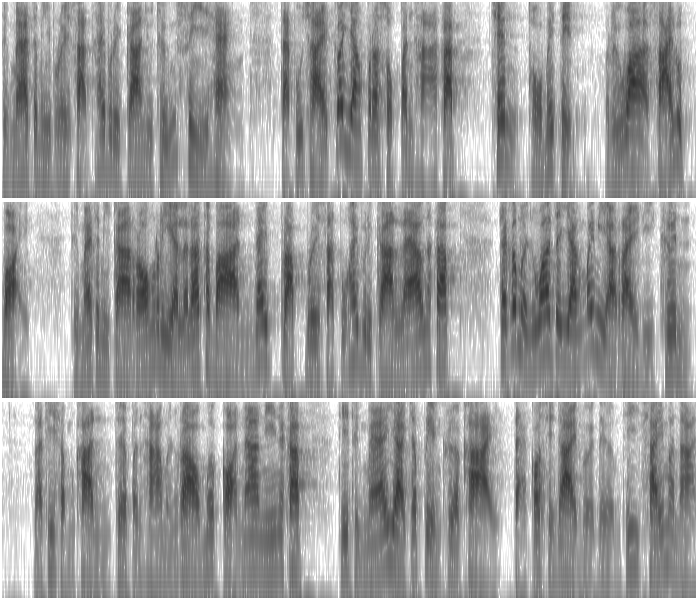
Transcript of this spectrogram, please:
ถึงแม้จะมีบริษัทให้บริการอยู่ถึง 4 แห่ง แต่ผู้ใช้ก็ยังประสบปัญหาครับ เช่น โทรไม่ติด หรือว่าสายหลุดบ่อย ถึงแม้จะมีการร้องเรียนและรัฐบาลได้ปรับบริษัทผู้ให้บริการแล้วนะครับ แต่ก็เหมือนว่าจะยังไม่มีอะไรดีขึ้น และที่สำคัญเจอปัญหาเหมือนเราเมื่อก่อนหน้านี้นะครับ ที่ถึงแม้อยากจะเปลี่ยนเครือข่าย แต่ก็เสียดายเบอร์เดิมที่ใช้มานาน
